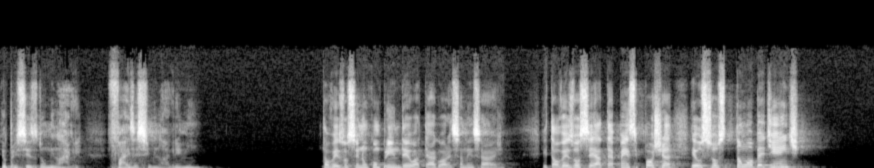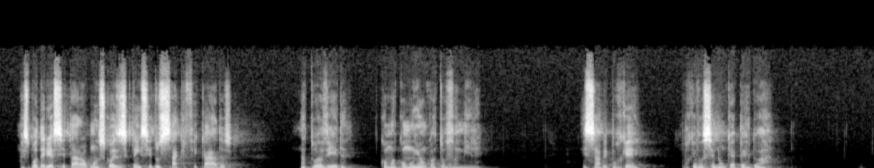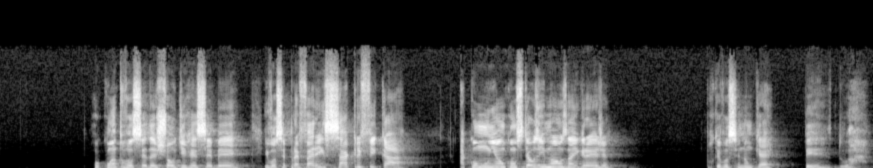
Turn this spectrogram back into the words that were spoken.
eu preciso de um milagre, faz esse milagre em mim. Talvez você não compreendeu até agora essa mensagem. E talvez você até pense: poxa, eu sou tão obediente. Mas poderia citar algumas coisas que têm sido sacrificadas na tua vida, como a comunhão com a tua família. E sabe por quê? Porque você não quer perdoar. O quanto você deixou de receber e você prefere sacrificar a comunhão com os teus irmãos na igreja, porque você não quer perdoar.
